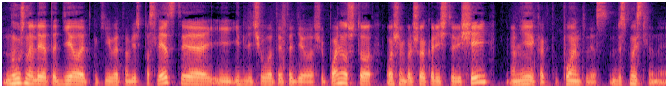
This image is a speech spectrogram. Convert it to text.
Нужно ли это делать? Какие в этом есть последствия? И, и для чего ты это делаешь? И понял, что очень большое количество вещей, они как-то pointless, бессмысленные.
